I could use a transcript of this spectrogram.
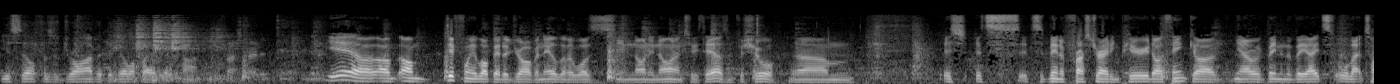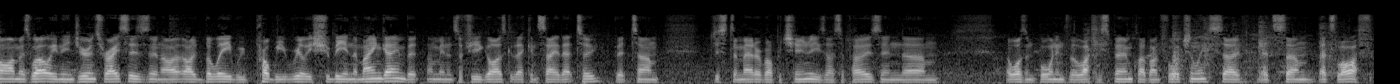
yourself as a driver develop over that time? Frustrated. Yeah, I'm, I'm definitely a lot better driver now than I was in '99 and 2000 for sure. Um, it's it's it's been a frustrating period. I think I, you know I've been in the V8s all that time as well in the endurance races, and I, I believe we probably really should be in the main game. But I mean, it's a few guys that can say that too. But um, just a matter of opportunities, I suppose. And um, I wasn't born into the lucky sperm club, unfortunately. So that's um, that's life.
